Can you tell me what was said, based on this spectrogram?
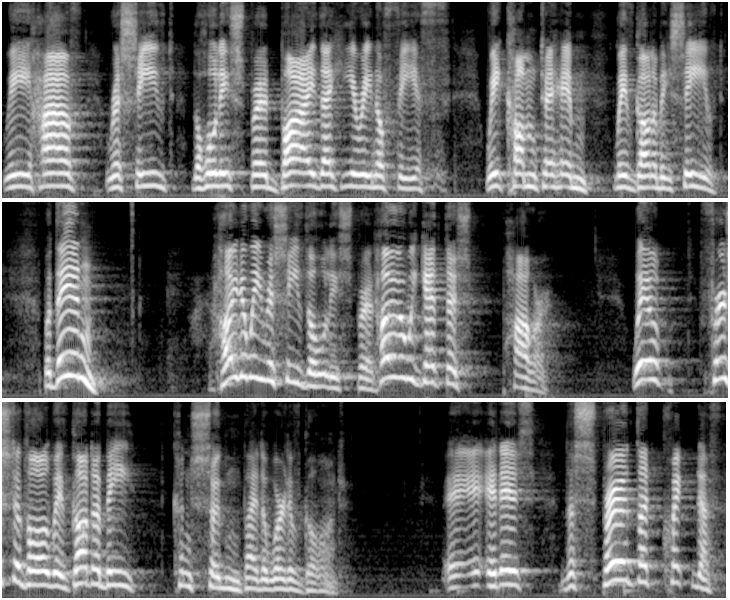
we have received the Holy Spirit by the hearing of faith. We come to Him, we've got to be saved. But then, how do we receive the Holy Spirit? How do we get this power? Well, first of all, we've got to be consumed by the Word of God. It is the Spirit that quickeneth,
